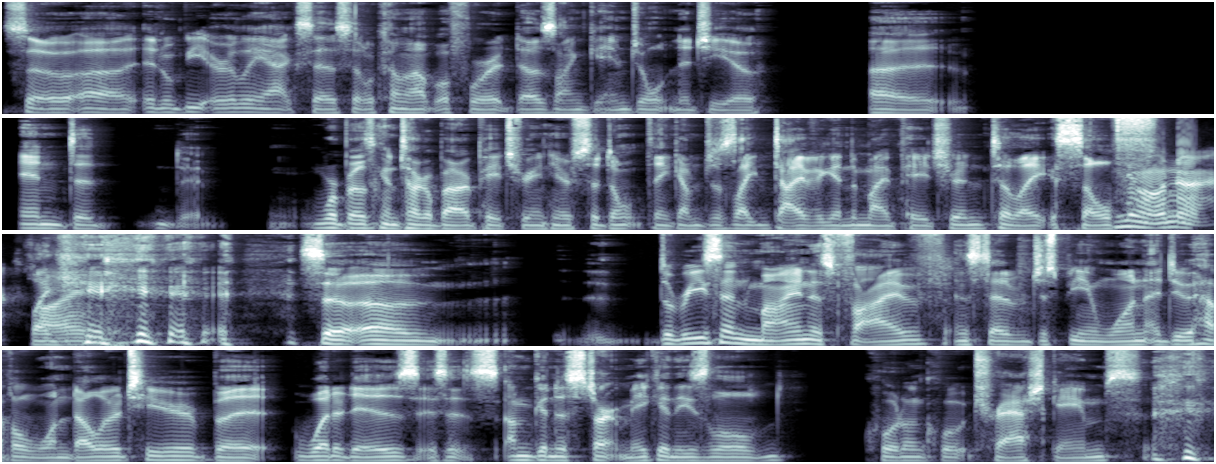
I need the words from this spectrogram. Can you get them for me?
So uh, it'll be early access. It'll come out before it does on Game Jolt and itch.io. Uh, and the, the- we're both going to talk about our Patreon here, so don't think I'm just like diving into my Patreon to like self No, no, like. so um, the reason mine is five instead of just being one, I do have a one dollar tier, but what it is is it's I'm going to start making these little quote unquote trash games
